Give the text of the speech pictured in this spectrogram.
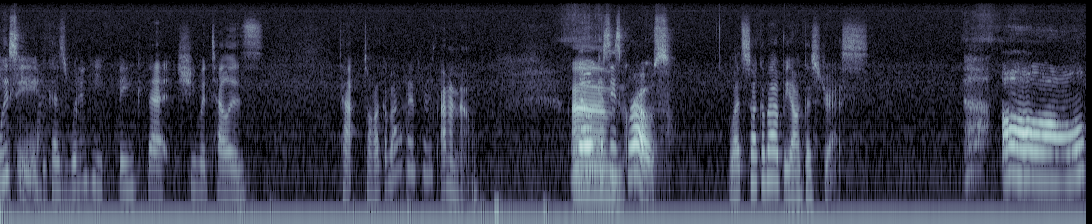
would he? Because wouldn't he think that she would tell his ta- talk about it? Or, I don't know. No, because he's Um, gross. Let's talk about Bianca's dress. Oh,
